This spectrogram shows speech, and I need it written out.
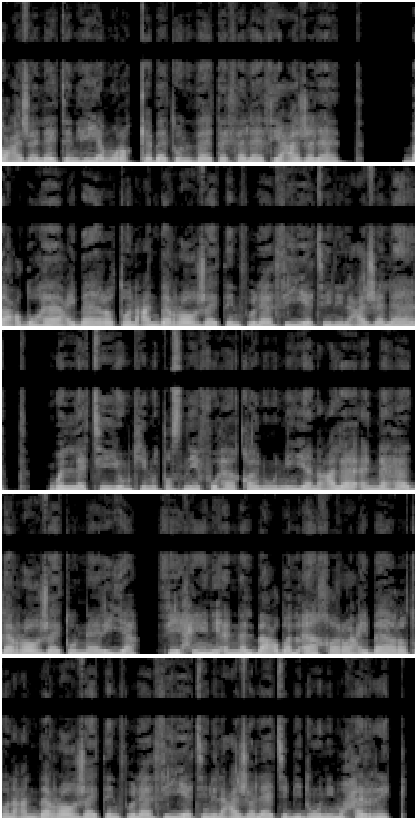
عجلات هي مركبة ذات ثلاث عجلات. بعضها عبارة عن دراجات ثلاثية العجلات والتي يمكن تصنيفها قانونيا على أنها دراجات نارية في حين أن البعض الآخر عبارة عن دراجات ثلاثية العجلات بدون محرك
